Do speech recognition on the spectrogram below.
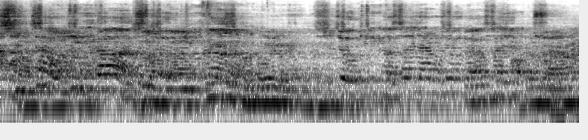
진짜 웃기니까 진짜 웃기니까. 진짜 웃기니까 사진 한번 찍을까요? 사진? 네,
